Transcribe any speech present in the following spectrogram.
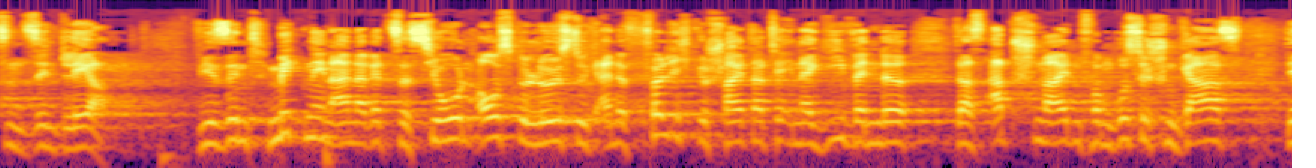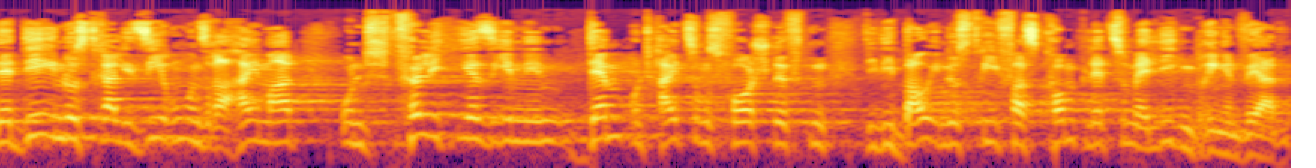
sind leer. Wir sind mitten in einer Rezession, ausgelöst durch eine völlig gescheiterte Energiewende, das Abschneiden vom russischen Gas, der Deindustrialisierung unserer Heimat und völlig irrsinnigen Dämm- und Heizungsvorschriften, die die Bauindustrie fast komplett zum Erliegen bringen werden.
